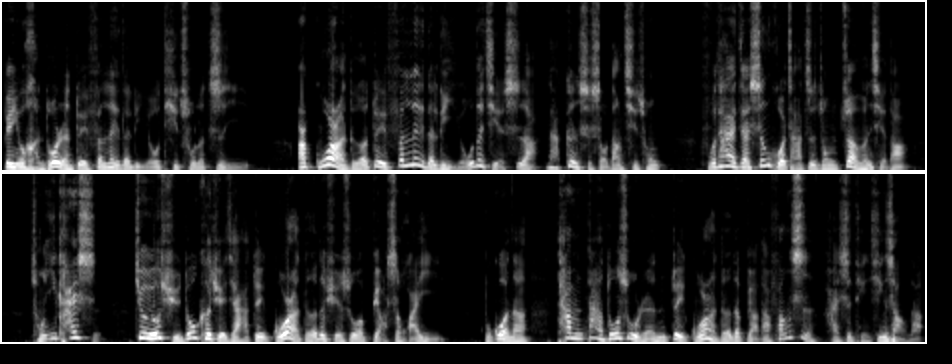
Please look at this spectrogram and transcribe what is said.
便有很多人对分类的理由提出了质疑。而古尔德对分类的理由的解释啊，那更是首当其冲。福泰在《生活》杂志中撰文写道：“从一开始就有许多科学家对古尔德的学说表示怀疑。”不过呢，他们大多数人对古尔德的表达方式还是挺欣赏的。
